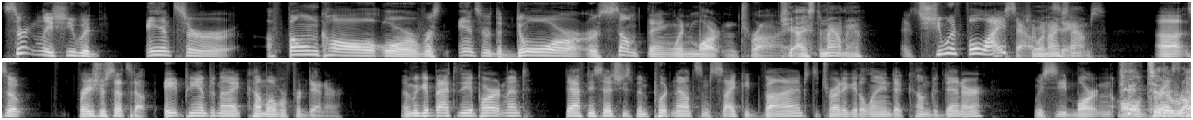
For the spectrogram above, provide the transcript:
certainly she would answer a phone call or res- answer the door or something when Martin tried. she iced him out, man. She went full ice out. She went ice out. Uh, so Frasier sets it up. 8 p.m. tonight, come over for dinner. Then we get back to the apartment. Daphne said she's been putting out some psychic vibes to try to get Elaine to come to dinner. We see Martin all to the dressed wrong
